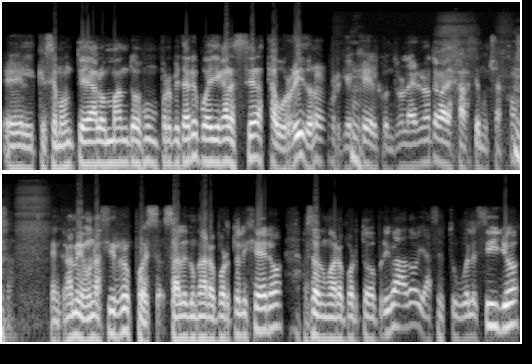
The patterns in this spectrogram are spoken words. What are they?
el que se monte a los mandos un propietario puede llegar a ser hasta aburrido, ¿no? Porque es que el control aéreo no te va a dejar hacer muchas cosas. En cambio, una Cirrus, pues sale de un aeropuerto ligero, o sea, de un aeropuerto privado y haces tu vuelecillo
